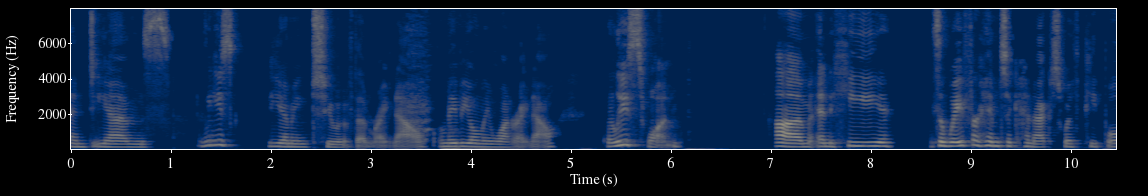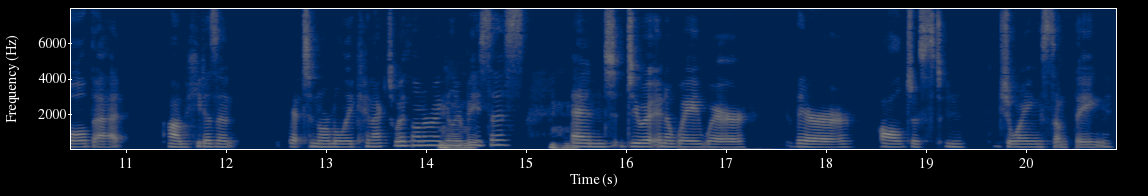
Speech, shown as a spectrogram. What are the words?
and DMs. I think he's DMing two of them right now, or maybe only one right now, at least one. Um, and he, it's a way for him to connect with people that um, he doesn't get to normally connect with on a regular Mhm. basis Mhm. and do it in a way where they're all just enjoying something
